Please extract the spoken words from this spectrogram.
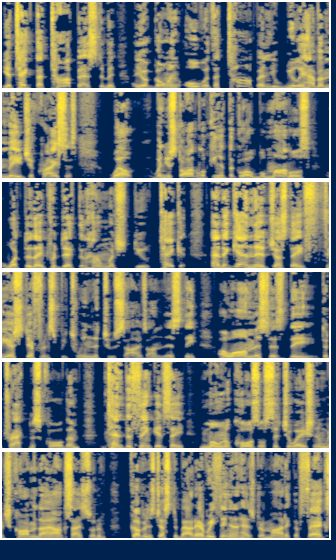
You take the top estimate, you're going over the top and you really have a major crisis. Well, when you start looking at the global models, what do they predict and how much do you take it? And again, there's just a fierce difference between the two sides on this. The alarmists, as the detractors call them, tend to think it's a monocausal situation in which carbon dioxide sort of governs just about everything and has dramatic effects.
